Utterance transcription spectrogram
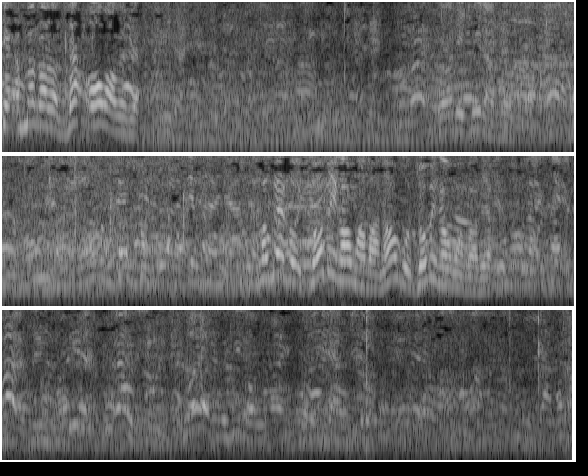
ကဲအမှတ်ကတော့လက်ဩပါပဲဗျာ ဘာတွေချွေးတာပေါ့ ဟုတ်ကဲ့ကိုဂျိုးပင်ကောင်းပါပါနော်ကိုဂျိုးပင်ကောင်းပါပါဗျာကျေးဇူး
